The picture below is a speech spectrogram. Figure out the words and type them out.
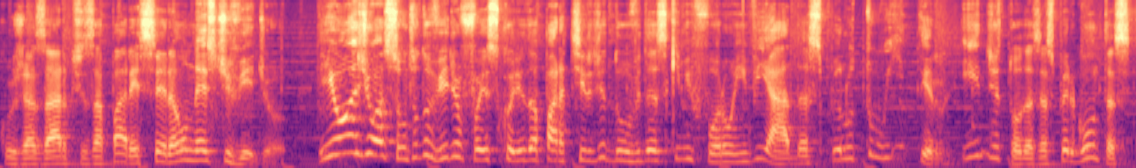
cujas artes aparecerão neste vídeo. E hoje o assunto do vídeo foi escolhido a partir de dúvidas que me foram enviadas pelo Twitter. E de todas as perguntas,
